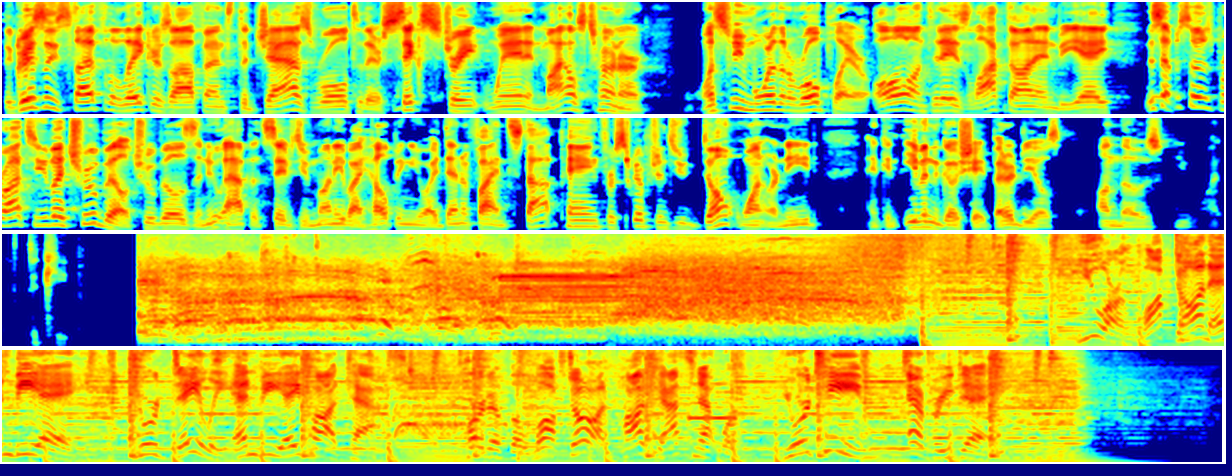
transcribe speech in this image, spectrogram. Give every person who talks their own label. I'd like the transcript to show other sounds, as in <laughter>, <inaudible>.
Speaker 1: The Grizzlies stifle the Lakers offense. The Jazz roll to their sixth straight win, and Myles Turner wants to be more than a role player. All on today's Locked On NBA. This episode is brought to you by Truebill. Truebill is the new app that saves you money by helping you identify and stop paying for subscriptions you don't want or need, and can even negotiate better deals on those you want to keep.
Speaker 2: You are Locked On NBA, daily NBA podcast. Part of the Locked On Podcast Network, your team every day.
